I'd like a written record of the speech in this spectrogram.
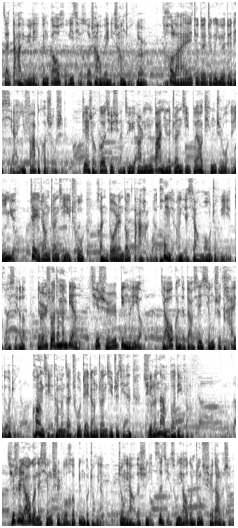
在大雨里跟高虎一起合唱《为你唱首歌》，后来就对这个乐队的喜爱一发不可收拾。这首歌曲选自于2008年的专辑《不要停止我的音乐》。这张专辑一出，很多人都大喊着痛痒也向某主义妥协了。有人说他们变了，其实并没有。摇滚的表现形式太多种，况且他们在出这张专辑之前去了那么多地方。其实摇滚的形式如何并不重要，重要的是你自己从摇滚中学到了什么，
